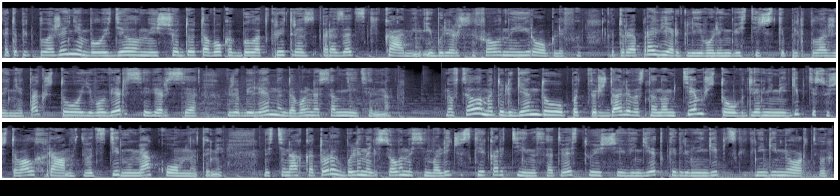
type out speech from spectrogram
Это предположение было сделано еще до того, как был открыт розетский камень и были расшифрованы иероглифы, которые опровергли его лингвистические предположения, так что его версия, версия Жабелена, довольно сомнительна. Но в целом эту легенду подтверждали в основном тем, что в Древнем Египте существовал храм с 22 комнатами, на стенах которых были нарисованы символические картины, соответствующие виньеткой древнеегипетской книги мертвых.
